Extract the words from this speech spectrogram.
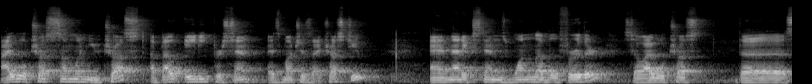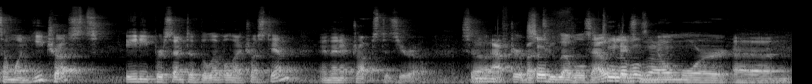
I will trust someone you trust about 80% as much as I trust you. And that extends one level further. So I will trust the someone he trusts 80% of the level I trust him, and then it drops to zero. So after about Mm. So two levels out, two there's levels no out. more um,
